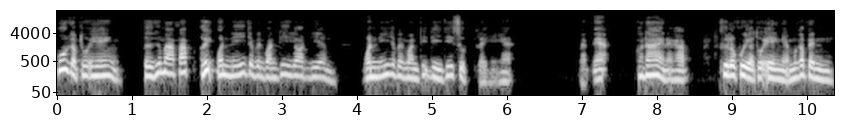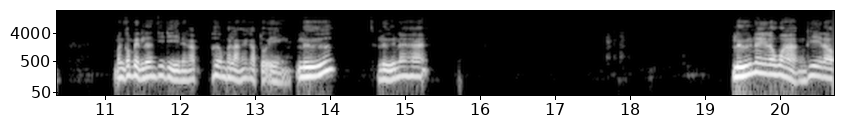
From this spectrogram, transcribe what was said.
พูดกับตัวเอง ตื่นขึ้นมาปั๊บเฮ้ยวันนี้จะเป็นวันที่ยอดเยี่ยม วันนี้จะเป็นวันที่ดีที่สุดอะไรอย่างเงี้ยแบบเนี้ยก็ได้นะครับ คือเราคุยกับตัวเองเนี่ยมันก็เป็นมันก็เป็นเรื่องที่ดีนะครับ เพิ่มพลังให้กับตัวเอง หรือหรือนะฮะหรือในระหว่างที่เรา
